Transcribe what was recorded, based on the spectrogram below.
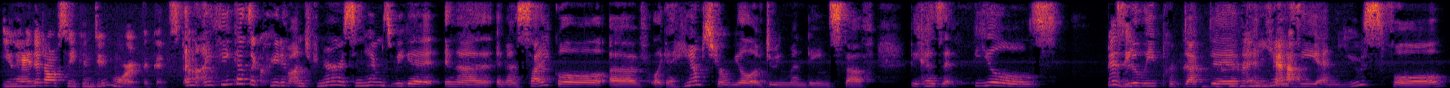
you hand it off so you can do more of the good stuff. And I think as a creative entrepreneur, sometimes we get in a in a cycle of like a hamster wheel of doing mundane stuff because it feels busy. really productive and yeah. busy and useful.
